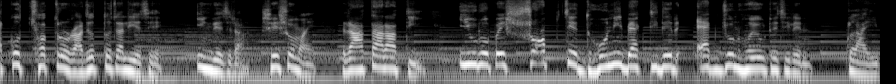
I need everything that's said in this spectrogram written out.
একচ্ছত্র রাজত্ব চালিয়েছে ইংরেজরা। সে সময় রাতারাতি ইউরোপের সবচেয়ে ধনী ব্যক্তিদের একজন হয়ে উঠেছিলেন ক্লাইভ।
